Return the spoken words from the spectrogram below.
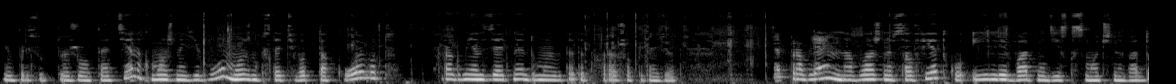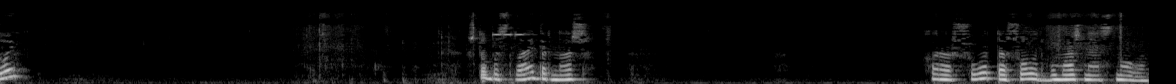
В нем присутствует желтый оттенок. Можно его, можно, кстати, вот такой вот фрагмент взять. Но я думаю, вот этот хорошо подойдет. Отправляем на влажную салфетку или ватный диск с мочной водой. Чтобы слайдер наш хорошо отошел от бумажной основы.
